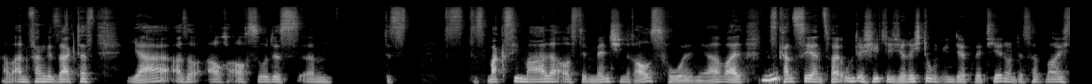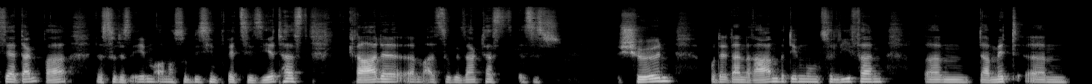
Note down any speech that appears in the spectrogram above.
am Anfang gesagt hast, ja, also auch auch so das, ähm, das das Maximale aus dem Menschen rausholen, ja, weil mhm. das kannst du ja in zwei unterschiedliche Richtungen interpretieren und deshalb war ich sehr dankbar, dass du das eben auch noch so ein bisschen präzisiert hast, gerade ähm, als du gesagt hast, es ist schön oder dann Rahmenbedingungen zu liefern, ähm, damit ähm,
